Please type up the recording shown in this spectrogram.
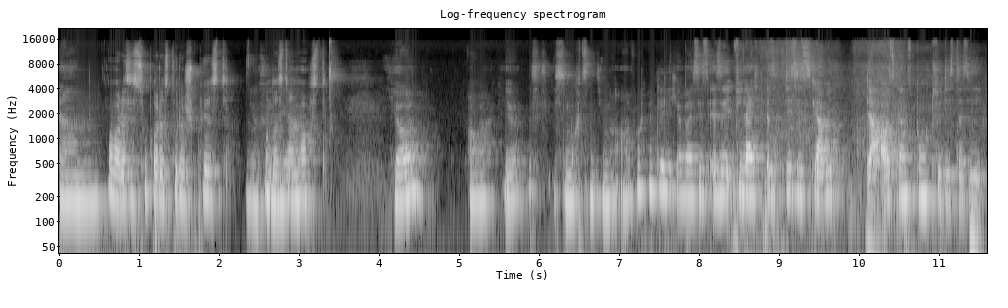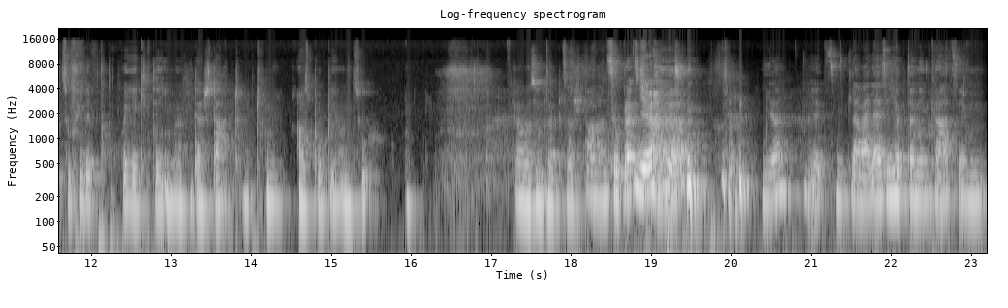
Ähm, aber das ist super, dass du das spürst ja, und das dann machst. Ja, aber ja, es, es macht es nicht immer einfach natürlich, aber es ist, also vielleicht, also das ist glaube ich der Ausgangspunkt für das, dass ich so viele Projekte immer wieder starte und mich ausprobiere und suche. Aber so bleibt es auch spannend. So bleibt es ja. spannend. Ja. ja, jetzt mittlerweile. Also ich habe dann in Graz eben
